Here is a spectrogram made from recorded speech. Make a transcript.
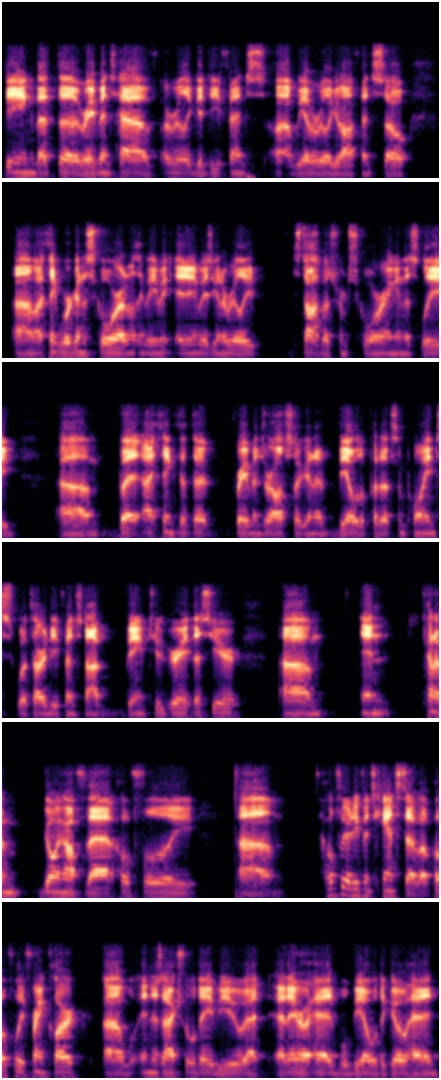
being that the Ravens have a really good defense, uh, we have a really good offense. So um, I think we're going to score. I don't think anybody's going to really stop us from scoring in this league. Um, but I think that the Ravens are also going to be able to put up some points with our defense not being too great this year. Um, and kind of going off of that, hopefully um, hopefully our defense can step up. Hopefully Frank Clark uh, in his actual debut at, at Arrowhead will be able to go ahead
